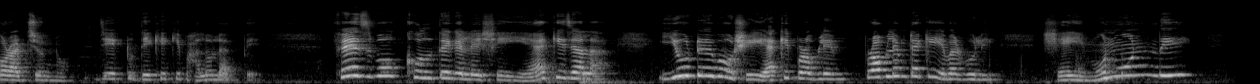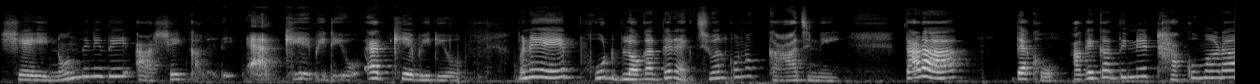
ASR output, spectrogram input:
করার জন্য, যে একটু দেখে কি ভালো লাগবে। ফেসবুক খুলতে গেলে সেই একই জ্বালা ইউটিউবেও সেই একই প্রবলেম প্রবলেমটা কি এবার বলি? সেই মুনমুন্দি সেই নন্দিনী দি আর সেই কালে দি একঘেয়ে ভিডিও একঘেয়ে ভিডিও মানে ফুড ব্লগারদের অ্যাকচুয়াল কোনো কাজ নেই। তারা দেখো, আগেকার দিনে ঠাকুমারা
